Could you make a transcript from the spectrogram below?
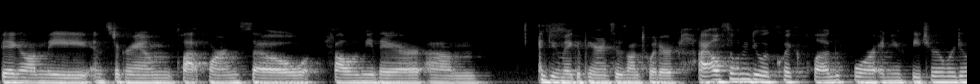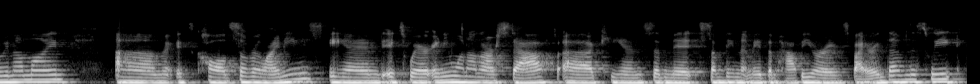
big on the Instagram platform, so follow me there. Um, I do make appearances on Twitter. I also want to do a quick plug for a new feature we're doing online. Um, it's called Silver Linings, and it's where anyone on our staff uh, can submit something that made them happy or inspired them this week.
